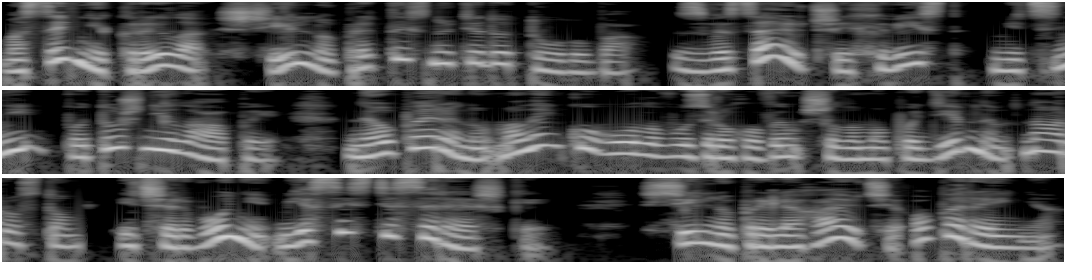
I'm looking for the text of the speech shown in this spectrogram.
масивні крила щільно притиснуті до тулуба, звисаючий хвіст, міцні потужні лапи, неоперену маленьку голову з роговим шоломоподібним наростом і червоні м'ясисті сережки, щільно прилягаючи оперення,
